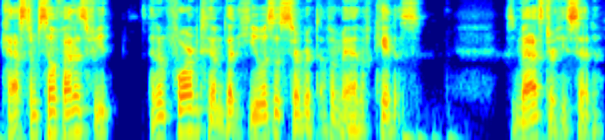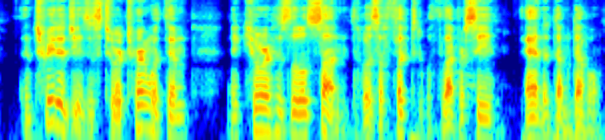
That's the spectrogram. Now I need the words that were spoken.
cast himself at his feet, and informed him that he was a servant of a man of Cades. His master, he said, entreated Jesus to return with him and cure his little son, who was afflicted with leprosy and a dumb devil.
